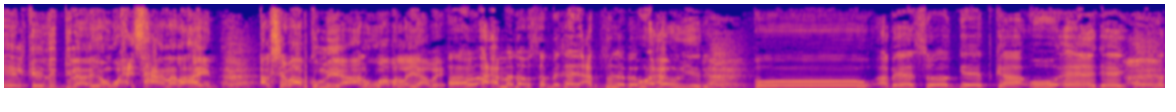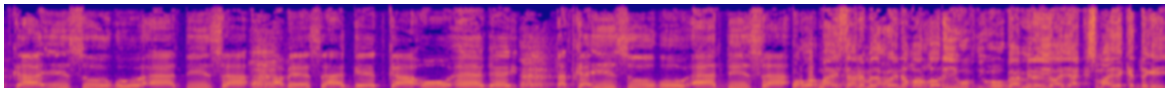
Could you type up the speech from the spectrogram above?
ehelkeedii dilaayoon wax isxaana lahayn. Al-shabaabku miya anugu waaba la yaabee. Aho axmedow samigay cabdullaba wuxuu yidhi how abeesoo geedka uu eegay dadka iisugu aadiisa abeesaa geedka uu eegay dadka iisugu aadiisa warwar ma haysaane madaxweyne qoorqoor iyo wafdi uu hogaaminayo ayaa kismaayo ka degey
